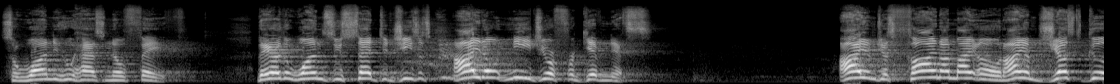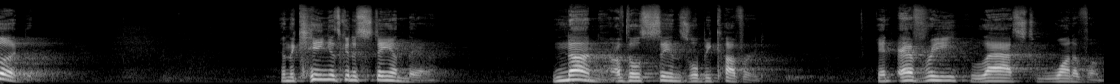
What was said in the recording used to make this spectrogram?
So one who has no faith, they are the ones who said to Jesus, I don't need your forgiveness. I am just fine on my own. I am just good. And the king is going to stand there. None of those sins will be covered. And every last one of them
